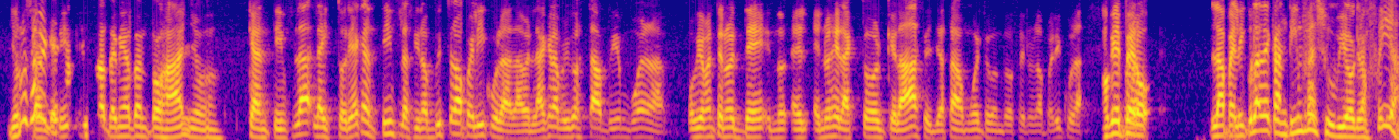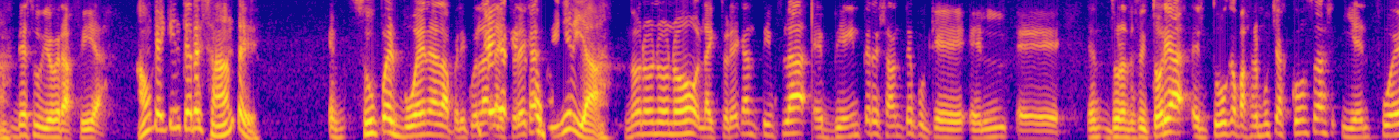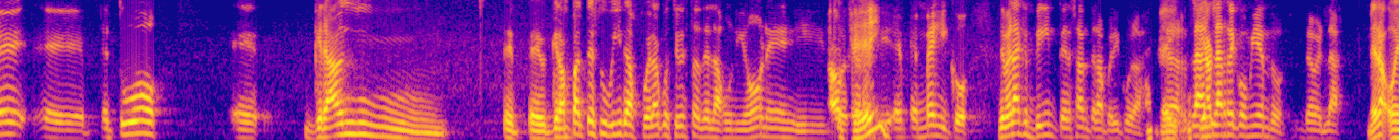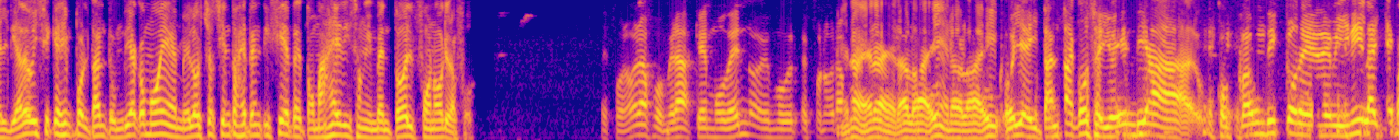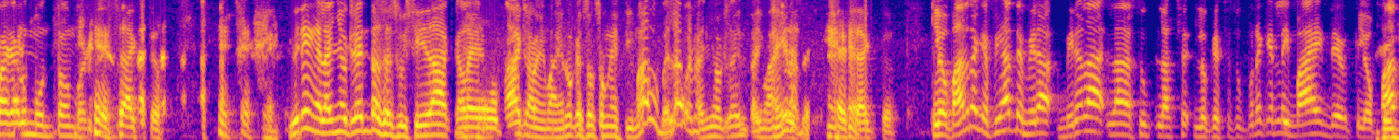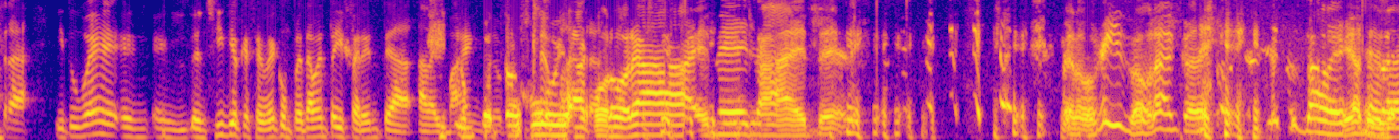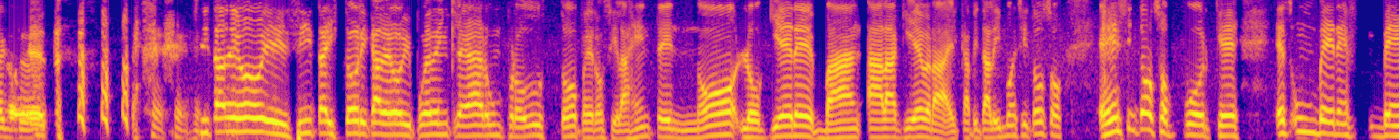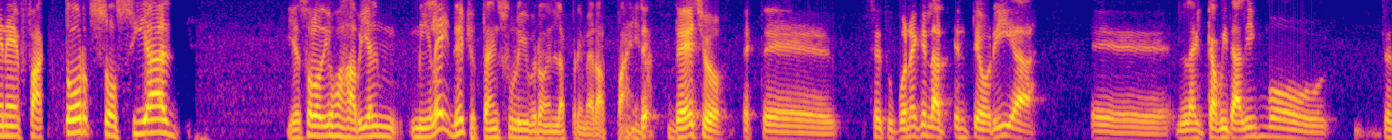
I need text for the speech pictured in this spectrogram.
Yo no sabía que Cantin- Cantinfla tenía tantos años. Cantinfla, la historia de Cantinfla, si no has visto la película, la verdad que la película está bien buena. Obviamente no es de, no- él, él no es el actor que la hace, ya estaba muerto cuando salió la película, Ok, pero la película de Cantinfla es su biografía. de su biografía. Aunque qué interesante. Es súper buena la película. ¿Qué La historia de Can- comedia? No, no, no, no. La historia de Cantinfla es bien interesante porque él, eh, durante su historia, él tuvo que pasar muchas cosas y él fue, eh, él tuvo eh, gran, eh, eh, gran parte de su vida fue la cuestión esta de las uniones y todo Ok. eso en, en México. De verdad que es bien interesante la película. Ok. La, la- la recomiendo, de verdad. Mira, el día de hoy sí que es importante. Un día como hoy, en 1877, Tomás Edison inventó el fonógrafo. El fonógrafo, mira, qué moderno el, el fonógrafo. Mira, era, era lo ahí, era lo ahí. Oye, y tanta cosa. Y hoy en día comprar un disco de, de vinil hay que pagar un montón. Porque... Exacto. Miren, el año 30 se suicida Cleopatra. Me imagino que esos son estimados, ¿verdad? El año 30, imagínate. Exacto. Cleopatra, que fíjate, mira, mira la, la, la, lo que se supone que es la imagen de Cleopatra. Sí y tú ves en, en, en sitios que se ve completamente diferente a, a la imagen. Julia, colorada, negra, este. Pero rizo blanco, eso sabe, ya Exacto. cita de hoy, cita histórica de hoy, pueden crear un producto, pero si la gente no lo quiere, van a la quiebra. El capitalismo exitoso es exitoso porque es un benef benefactor social y eso lo dijo Javier Milei, de hecho está en su libro en las primeras páginas. De, de hecho, este, se supone que la, en teoría eh, la, el capitalismo se,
